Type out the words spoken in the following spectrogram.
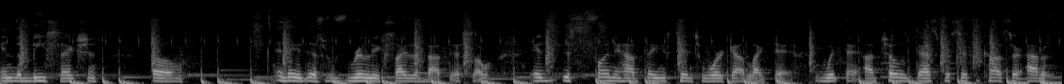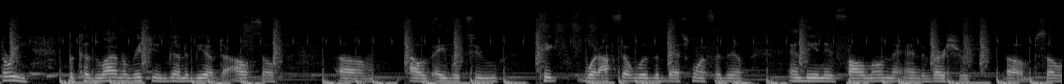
in the B section. Um, and they're just really excited about this. So it, it's funny how things tend to work out like that. With that, I chose that specific concert out of three because Lionel Richie is going to be up there also. Um, I was able to pick what I felt was the best one for them, and then it fall on the anniversary. Um, so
